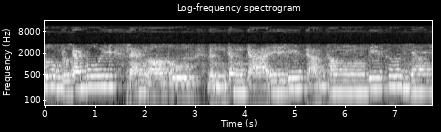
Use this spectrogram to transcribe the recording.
luôn được an vui ráng lo tù đừng tranh cãi biết cảm thông biết thương nhau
